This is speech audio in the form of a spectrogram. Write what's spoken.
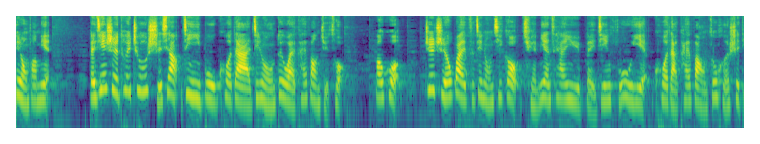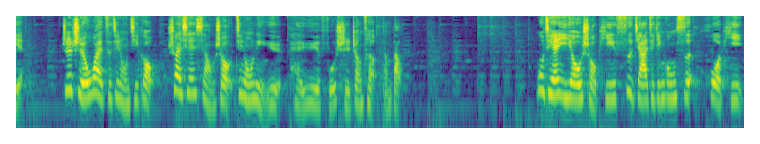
金融方面，北京市推出十项进一步扩大金融对外开放举措，包括支持外资金融机构全面参与北京服务业扩大开放综合试点，支持外资金融机构率先享受金融领域培育扶持政策等等。目前已有首批四家基金公司获批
